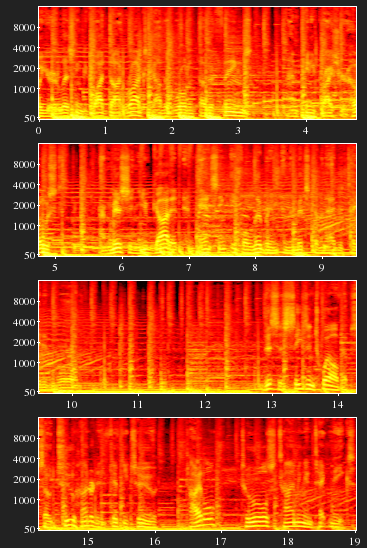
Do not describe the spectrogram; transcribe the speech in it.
Well, you're listening to Gwot Dot Rocks, God, the World, and Other Things. I'm Kenny Price, your host. Our mission, you got it, advancing equilibrium in the midst of an agitated world. This is Season 12, Episode 252, title Tools, Timing, and Techniques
